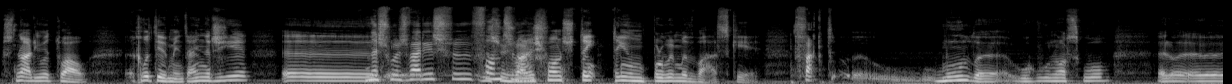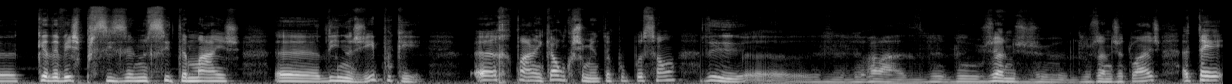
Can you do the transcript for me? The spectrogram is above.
O cenário atual relativamente à energia. Uh, nas suas várias fontes. Nas suas é? várias fontes tem, tem um problema de base, que é, de facto, o mundo, o, o nosso globo, uh, cada vez precisa, necessita mais uh, de energia. Porquê? Uh, reparem que há um crescimento da população de, uh, de, lá, de, dos, anos, dos anos atuais até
